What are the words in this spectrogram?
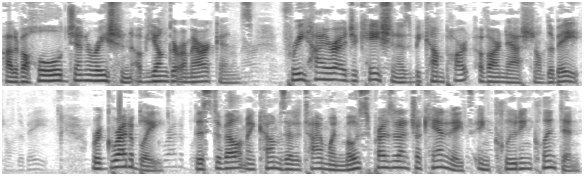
out of a whole generation of younger Americans, free higher education has become part of our national debate. Regrettably, this development comes at a time when most presidential candidates, including Clinton,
